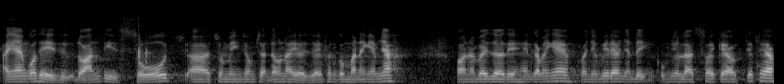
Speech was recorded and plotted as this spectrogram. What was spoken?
Anh em có thể dự đoán tỷ số uh, cho mình trong trận đấu này ở dưới phần comment anh em nhé còn bây giờ thì hẹn gặp anh em vào những video nhận định cũng như là soi kèo tiếp theo.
